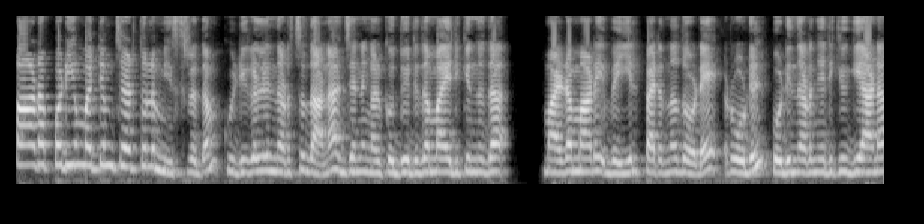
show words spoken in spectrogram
പാടപ്പൊടിയും മറ്റും ചേർത്തുള്ള മിശ്രിതം കുഴികളിൽ നിറച്ചതാണ് ജനങ്ങൾക്ക് ദുരിതമായിരിക്കുന്നത്. മഴ മാറി വെയിൽ പരന്നതോടെ റോഡിൽ പൊടി നിറഞ്ഞിരിക്കുകയാണ്.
